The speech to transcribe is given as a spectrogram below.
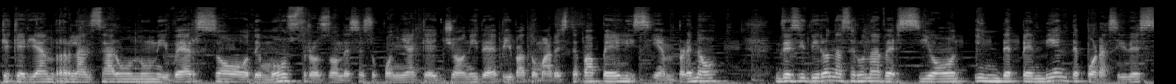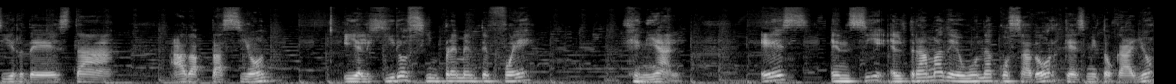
que querían relanzar un universo de monstruos donde se suponía que Johnny Depp iba a tomar este papel y siempre no. Decidieron hacer una versión independiente, por así decir, de esta adaptación y el giro simplemente fue genial. Es en sí el trama de un acosador que es mi tocayo,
